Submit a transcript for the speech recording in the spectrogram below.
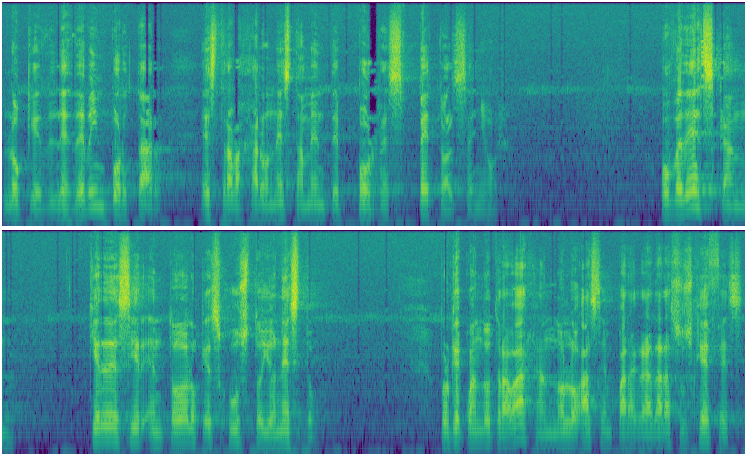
lo que les debe importar es trabajar honestamente por respeto al Señor. Obedezcan quiere decir en todo lo que es justo y honesto. Porque cuando trabajan no lo hacen para agradar a sus jefes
